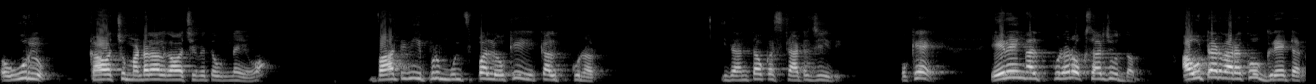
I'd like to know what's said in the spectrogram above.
ఊర్లు కావచ్చు మండలాలు కావచ్చు ఏవైతే ఉన్నాయో వాటిని ఇప్పుడు మున్సిపల్లోకి కలుపుకున్నారు. ఇదంతా ఒక స్ట్రాటజీ ఇది. ఓకే ఏమేం కలుపుకున్నారో ఒకసారి చూద్దాం. అవుటర్ వరకు గ్రేటర్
